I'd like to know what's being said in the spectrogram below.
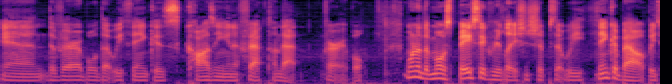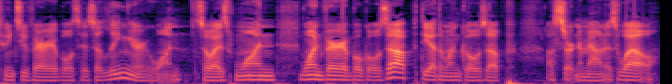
and the variable that we think is causing an effect on that variable. One of the most basic relationships that we think about between two variables is a linear one. So as one one variable goes up, the other one goes up a certain amount as well.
